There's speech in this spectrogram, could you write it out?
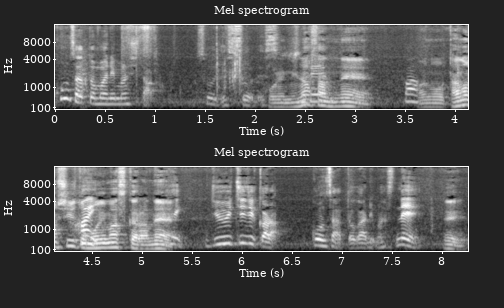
コンサートもありました。そうですそうです。これ皆さんねあの楽しいと思いますからね、はい、11時からコンサートがありますね。ええ、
